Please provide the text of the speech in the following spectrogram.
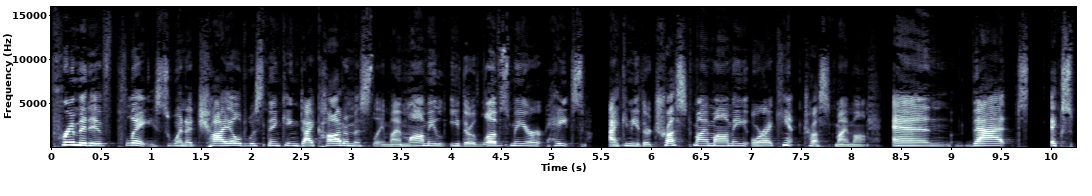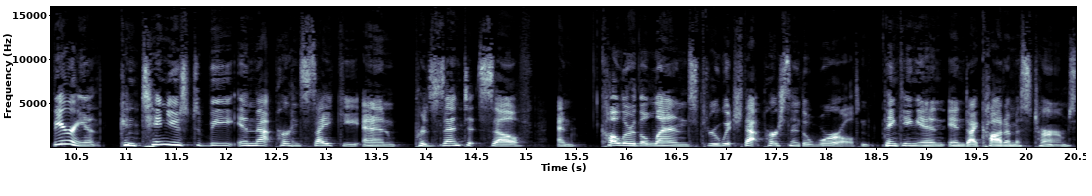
primitive place when a child was thinking dichotomously my mommy either loves me or hates me. I can either trust my mommy or I can't trust my mom. And that experience continues to be in that person's psyche and present itself and color the lens through which that person the world thinking in in dichotomous terms.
